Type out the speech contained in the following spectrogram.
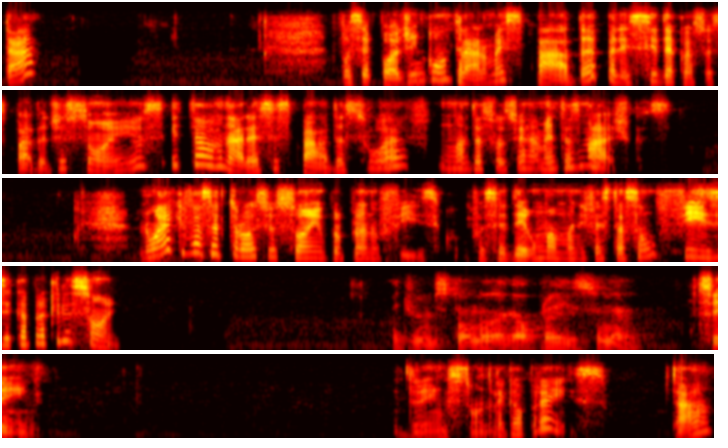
tá? Você pode encontrar uma espada parecida com a sua espada de sonhos e tornar essa espada sua, uma das suas ferramentas mágicas. Não é que você trouxe o sonho para o plano físico, você deu uma manifestação física para aquele sonho. A Dreamstone é legal para isso, né? Sim. Dreamstone é legal para isso, tá?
